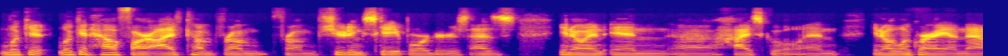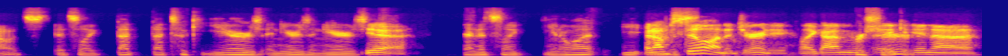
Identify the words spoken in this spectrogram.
look at look at how far I've come from from shooting skateboarders as you know in in uh, high school, and you know look where I am now. It's it's like that that took years and years and years. Yeah, and it's like you know what? You, and I'm just, still on a journey. Like I'm sure. like in a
